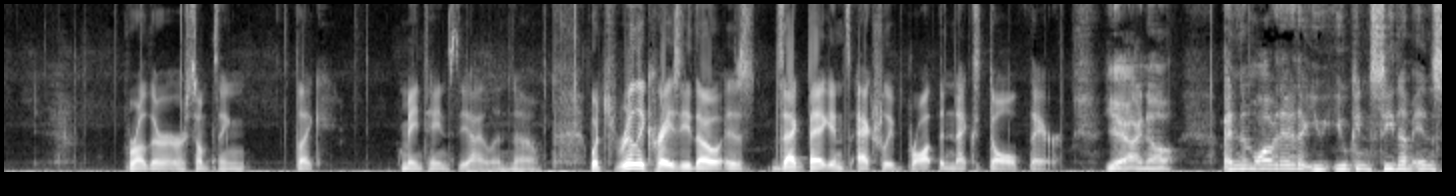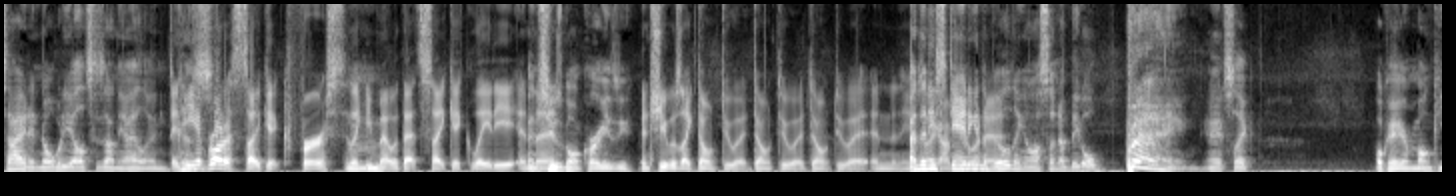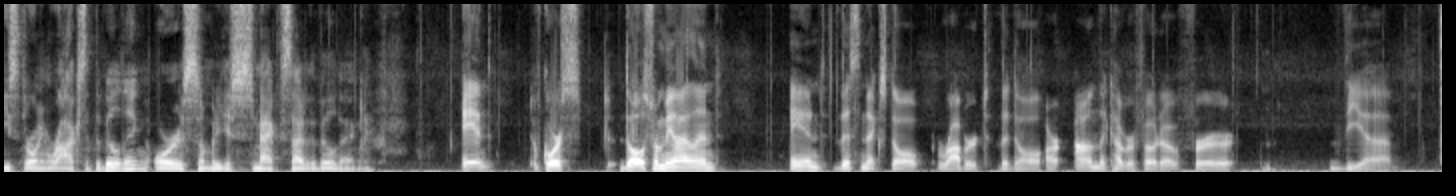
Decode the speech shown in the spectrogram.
brother or something like maintains the island now. What's really crazy though is Zach Bagans actually brought the next doll there. Yeah, I know. And then while they're there, you you can see them inside, and nobody else is on the island. And he had brought a psychic first. Like he mm-hmm. met with that psychic lady and, and then she was going crazy. and she was like, Don't do it, don't do it, don't do it. And then he and then was he's standing in the it." building, and all of a sudden a big old bang, and it's like, okay, are monkeys throwing rocks at the building, or is somebody just smacked the side of the building? And of course, dolls from the island and this next doll, Robert the doll, are on the cover photo for the uh,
